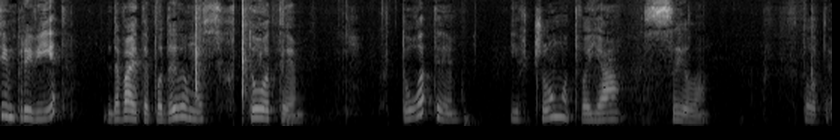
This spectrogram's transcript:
Всім привіт! Давайте подивимось, хто ти. Хто ти і в чому твоя сила? Хто ти?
